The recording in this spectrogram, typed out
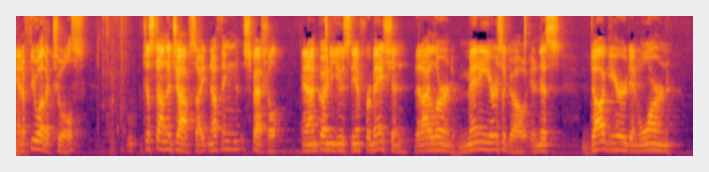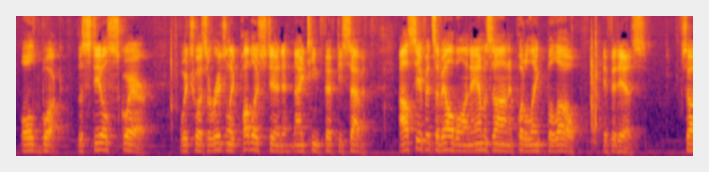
and a few other tools, just on the job site, nothing special. And I'm going to use the information that I learned many years ago in this dog-eared and worn old book, The Steel Square, which was originally published in 1957. I'll see if it's available on Amazon and put a link below if it is. So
